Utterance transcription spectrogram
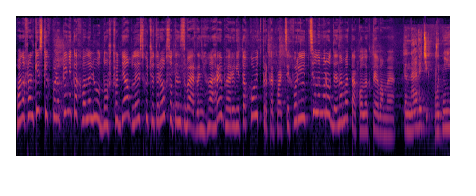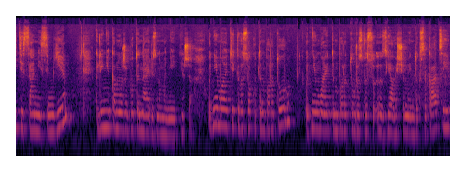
В Івано-Франківських поліклініках велелюдно щодня близько чотирьох сотень звернень. На грип, ГРВІ та ковід прикарпатці хворіють цілими родинами та колективами. Та навіть в одній тій самій сім'ї клініка може бути найрізноманітніша. Одні мають тільки високу температуру, одні мають температуру з явищами інтоксикації.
